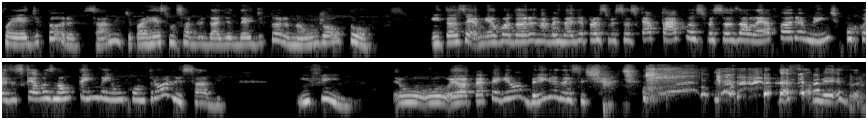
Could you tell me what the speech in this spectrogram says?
foi a editora, sabe? Tipo, a responsabilidade é da editora, não do autor. Então, assim, a minha voadora, na verdade, é para as pessoas que atacam as pessoas aleatoriamente por coisas que elas não têm nenhum controle, sabe? Enfim, eu, eu até peguei uma briga nesse chat dessa mesa.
